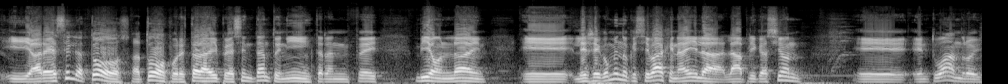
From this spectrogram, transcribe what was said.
Y agradecerle a todos, a todos por estar ahí presentes, tanto en Instagram, en Facebook, vía online. Eh, les recomiendo que se bajen ahí la, la aplicación eh, en tu Android,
